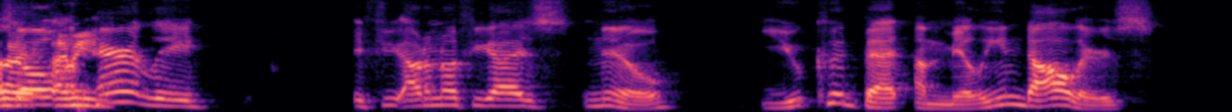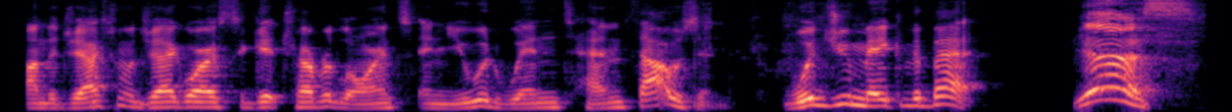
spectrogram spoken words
so I mean, apparently, if you, I don't know if you guys knew, you could bet a million dollars on the Jacksonville Jaguars to get Trevor Lawrence, and you would win ten thousand. Would you make the bet? yes.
